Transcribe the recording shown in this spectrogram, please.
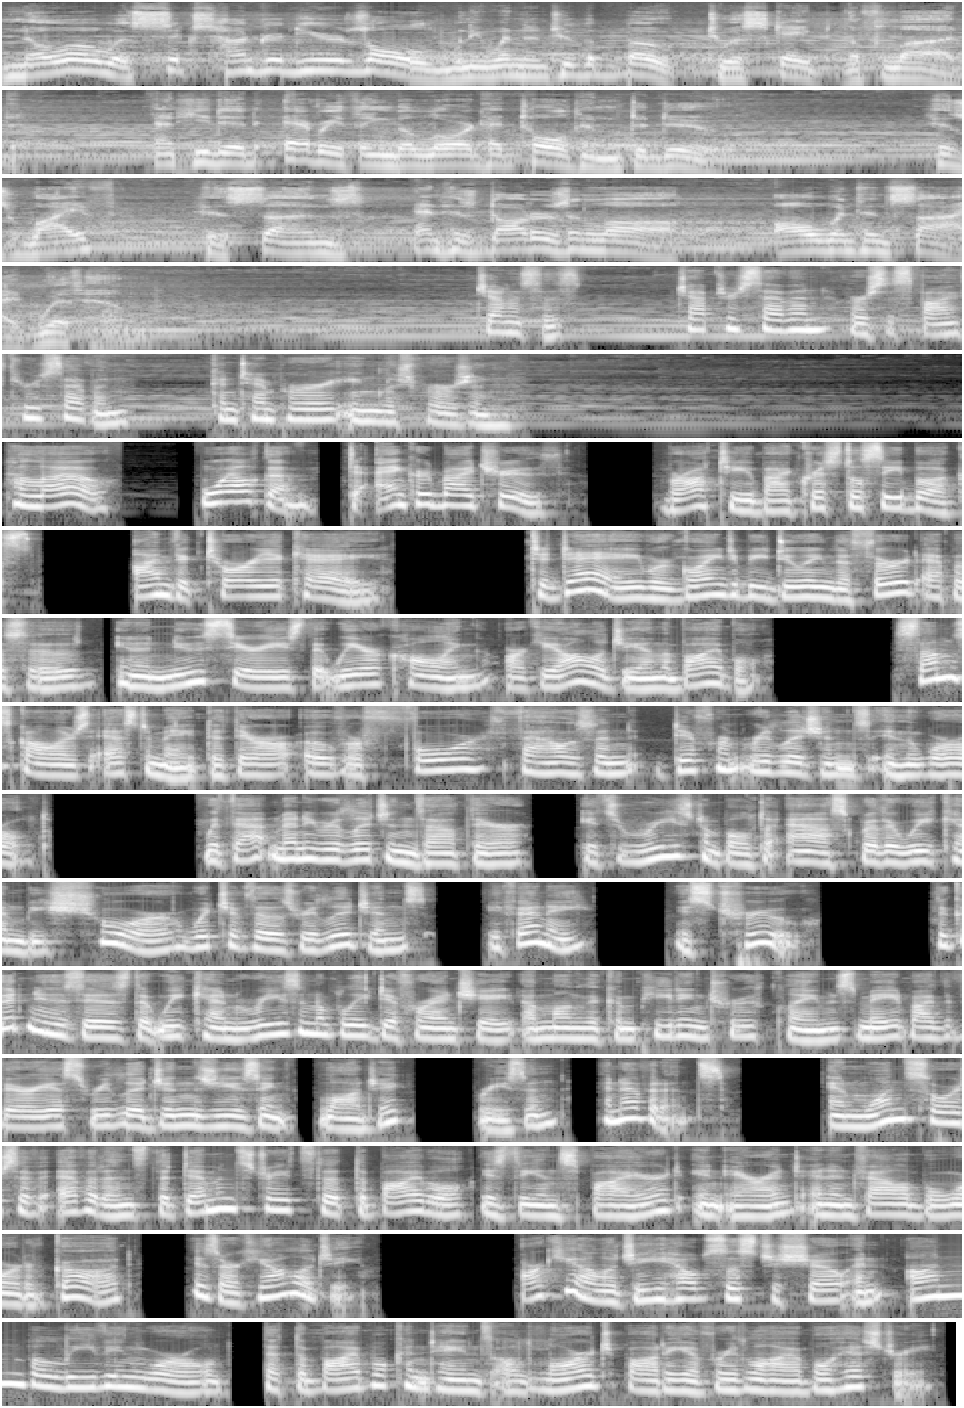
Noah was 600 years old when he went into the boat to escape the flood, and he did everything the Lord had told him to do. His wife, his sons, and his daughters in law all went inside with him. Genesis chapter 7, verses 5 through 7, Contemporary English Version. Hello. Welcome to Anchored by Truth, brought to you by Crystal Sea Books. I'm Victoria Kay. Today, we're going to be doing the third episode in a new series that we are calling Archaeology and the Bible. Some scholars estimate that there are over 4,000 different religions in the world. With that many religions out there, it's reasonable to ask whether we can be sure which of those religions, if any, is true. The good news is that we can reasonably differentiate among the competing truth claims made by the various religions using logic, reason, and evidence. And one source of evidence that demonstrates that the Bible is the inspired, inerrant, and infallible Word of God is archaeology. Archaeology helps us to show an unbelieving world that the Bible contains a large body of reliable history.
